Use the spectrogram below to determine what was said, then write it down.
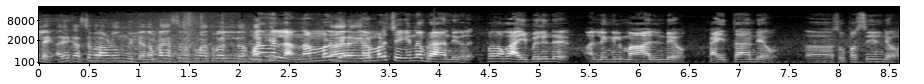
അല്ലേ? അതിന് കസ്റ്റമർ ആവണമെന്നില്ല നമ്മുടെ കസ്റ്റമർക്ക് മാത്രമല്ലല്ലോ ബാക്കി അങ്ങനല്ല നമ്മൾ നമ്മൾ ചെയ്യുന്ന ബ്രാൻഡുകൾ ഇപ്പോൾ നമുക്ക് ഐബലിന്റെയോ അല്ലെങ്കിൽ മാലിന്റെയോ കൈത്താന്റെയോ സൂപ്പർ സ്റ്റീലിന്റെയോ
